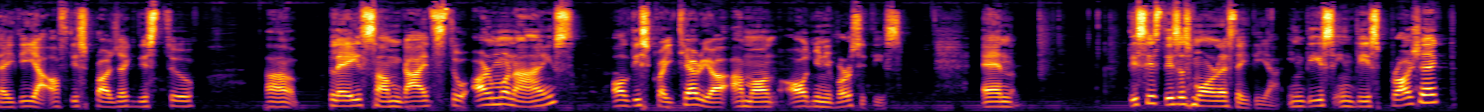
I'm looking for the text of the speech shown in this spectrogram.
the idea of this project is to uh, place some guides to harmonize all these criteria among all universities. And this is this is more or less the idea. In this in this project,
